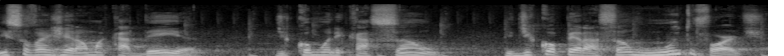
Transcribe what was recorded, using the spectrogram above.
isso vai gerar uma cadeia de comunicação e de cooperação muito forte.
